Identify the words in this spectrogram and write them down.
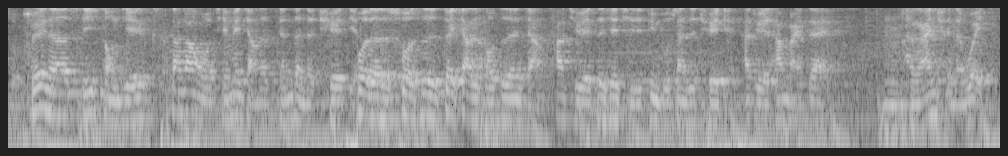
做。所以呢，其实总结刚刚我前面讲的等等的缺点，或者说是对价值投资人讲，他觉得这些其实并不算是缺点，他觉得他买在嗯很安全的位置。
